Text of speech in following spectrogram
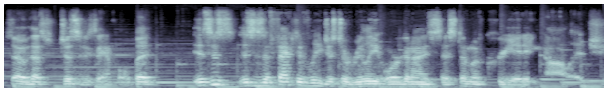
So that's just an example. But this is this is effectively just a really organized system of creating knowledge,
